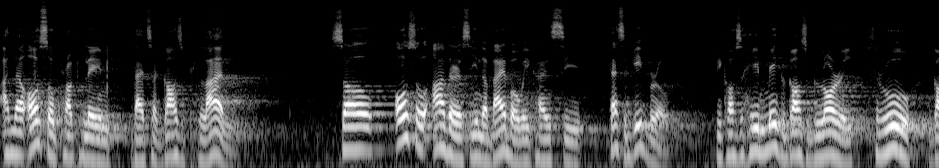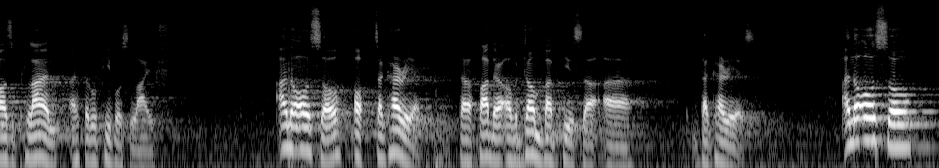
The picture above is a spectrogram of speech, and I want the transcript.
and also proclaim that's God's plan. So also others in the Bible we can see that's Gabriel because he make God's glory through God's plan and through people's life. And also, oh, Zachariah, the father of John Baptist, uh, uh, Zacharias. And also,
